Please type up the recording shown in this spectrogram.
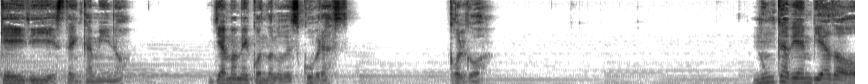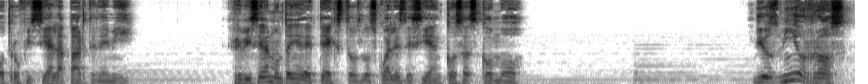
KD está en camino. Llámame cuando lo descubras. Colgó. Nunca había enviado a otro oficial aparte de mí. Revisé la montaña de textos, los cuales decían cosas como... Dios mío, Ross.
